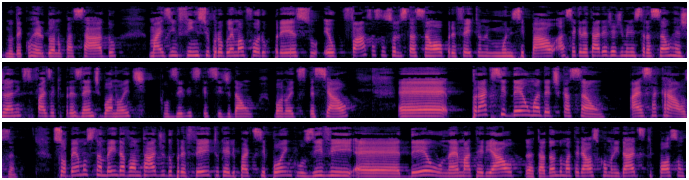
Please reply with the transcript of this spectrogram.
no decorrer do ano passado. Mas, enfim, se o problema for o preço, eu faço essa solicitação ao prefeito municipal, à secretária de administração, Rejane, que se faz aqui presente, boa noite. Inclusive, esqueci de dar um boa noite especial. É, para que se dê uma dedicação a essa causa. Soubemos também da vontade do prefeito, que ele participou, inclusive é, deu né, material, está dando material às comunidades que possam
